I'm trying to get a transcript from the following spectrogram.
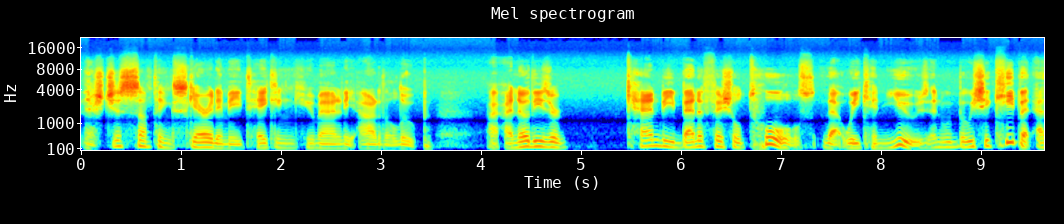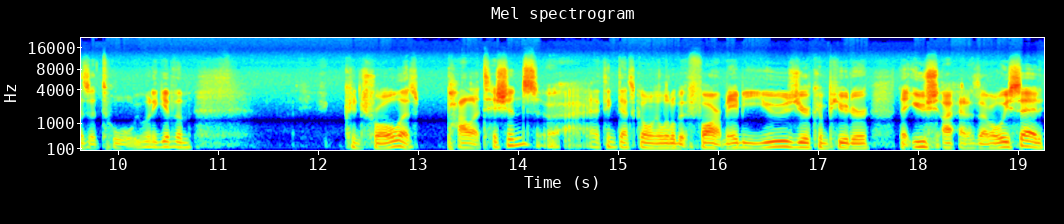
there's just something scary to me taking humanity out of the loop. I, I know these are can be beneficial tools that we can use, and we, but we should keep it as a tool. We want to give them control as politicians. Uh, I think that's going a little bit far. Maybe use your computer that you, as I've always said,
